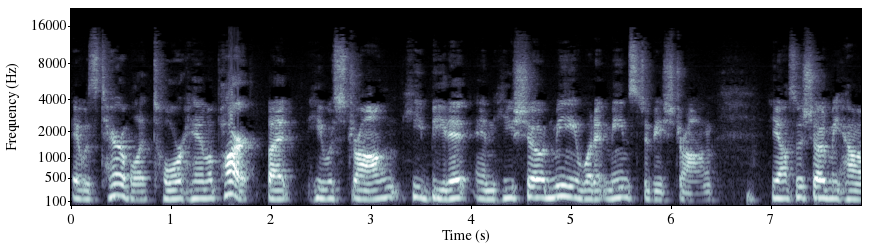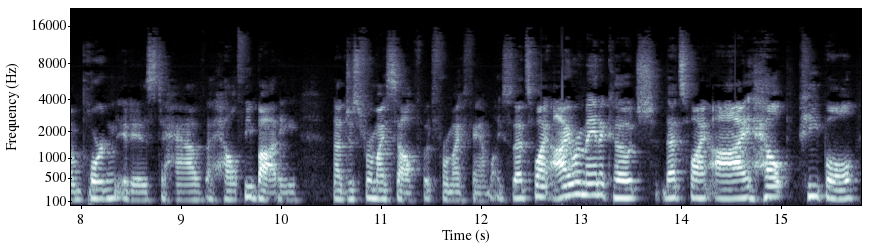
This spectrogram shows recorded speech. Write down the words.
it was terrible. It tore him apart, but he was strong. He beat it, and he showed me what it means to be strong. He also showed me how important it is to have a healthy body, not just for myself, but for my family. So that's why I remain a coach. That's why I help people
